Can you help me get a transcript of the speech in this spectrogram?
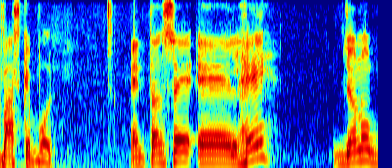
Basketball. Entonces, el G, yo no,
